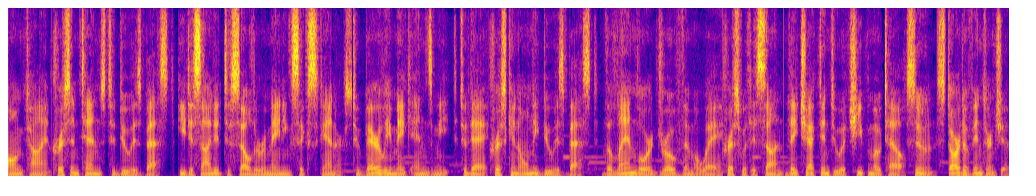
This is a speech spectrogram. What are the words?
long time. Chris intends to do his best. He decided to sell the remaining six scanners to barely make ends meet. Today, Chris can only do his best. The landlord drove them away. Chris with his son. They checked into a cheap motel. Soon, start of internship.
